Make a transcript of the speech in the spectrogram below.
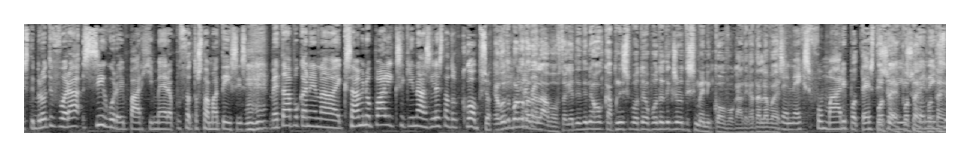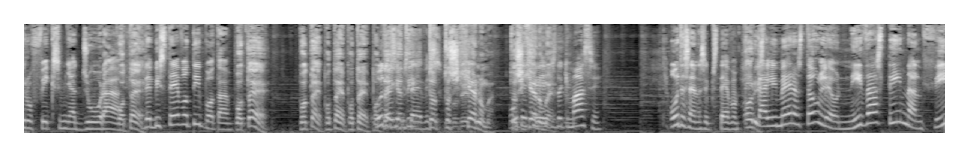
στην πρώτη φορά σίγουρα υπάρχει μέρα που θα το σταματησει Μετά από κάνει ένα εξάμεινο πάλι ξεκινάς, λες θα το κόψω. Εγώ δεν μπορώ να το Κρατάει- καταλάβω αυτό γιατί δεν έχω καπνίσει ποτέ, οπότε δεν ξέρω τι σημαίνει κόβω κάτι. Καταλαβαίνεις. Δεν έχεις φουμάρει ποτέ στη Ποτέ, ζωή ποτέ, σου, δεν ποτέ. έχεις ρουφήξει μια τζούρα. Ποτέ. Δεν πιστεύω τίποτα. Ποτέ. Ποτέ, ποτέ, ποτέ. Ποτέ εσύ γιατί πιστεύεις. το, το συχαίνομαι. Το Ούτε εσύ συχαίνομαι. έχεις δοκιμάσει. Ούτε σένα σε πιστεύω. Ορίστε. Καλημέρα στο Λεωνίδα, στην Ανθή.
